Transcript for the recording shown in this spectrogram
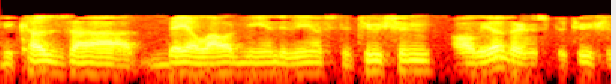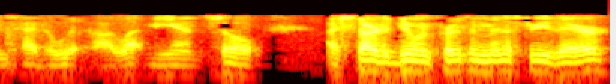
because, uh, they allowed me into the institution, all the other institutions had to let, uh, let me in. So I started doing prison ministry there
